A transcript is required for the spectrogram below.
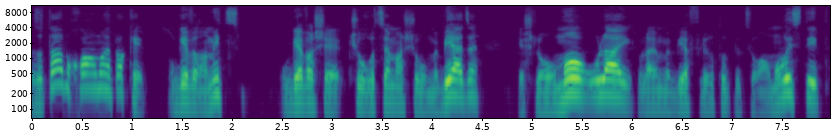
אז אותה הבחורה אומרת, אוקיי, הוא גבר אמיץ, הוא גבר שכשהוא רוצה משהו הוא מביע את זה, יש לו הומור אולי, אולי הוא מביע פלירטוט בצורה הומוריסטית,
